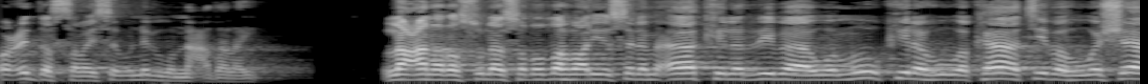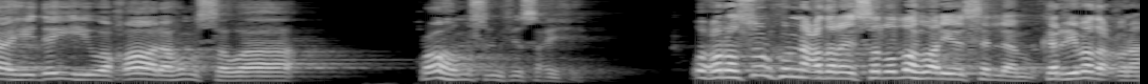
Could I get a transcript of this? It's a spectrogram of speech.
oo cidda samaysa uu nebigu nacdalay. Lacana rasuul ulahi sala allahu alayh wasalam aakila ariba wa muukilahu wa kaatibahu wa shaahidayhi wa qaala hum sawaa rawahu muslim fii saxiixih wuxuu rasuulku nacdalay sala allahu alayh wasalam ka ribada cuna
